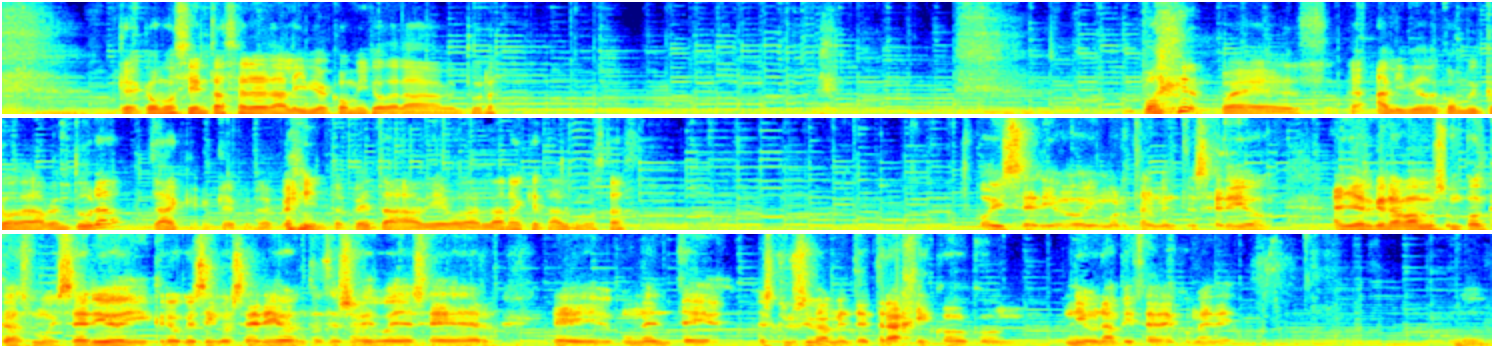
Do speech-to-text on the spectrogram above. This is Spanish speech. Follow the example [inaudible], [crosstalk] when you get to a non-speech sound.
[laughs] que ¿Cómo sienta ser el alivio cómico de la aventura? [laughs] Pues, pues alivio cómico de la aventura, Jack, que interpreta a Diego de Aldana, ¿qué tal? ¿Cómo estás? Hoy serio, hoy mortalmente serio. Ayer grabamos un podcast muy serio y creo que sigo serio, entonces hoy voy a ser eh, un ente exclusivamente trágico con ni un ápice de comedia.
